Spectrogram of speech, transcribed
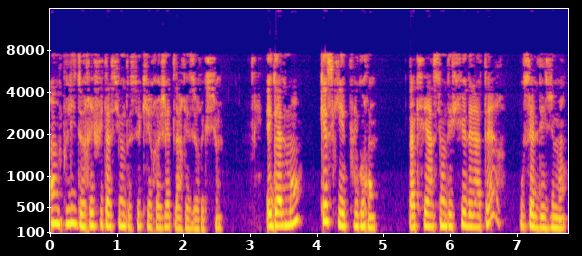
empli de réfutations de ceux qui rejettent la résurrection. Également, qu'est-ce qui est plus grand? La création des cieux et de la terre ou celle des humains?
